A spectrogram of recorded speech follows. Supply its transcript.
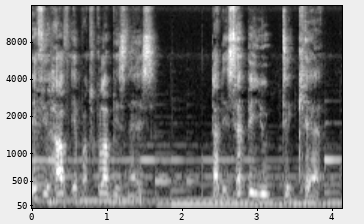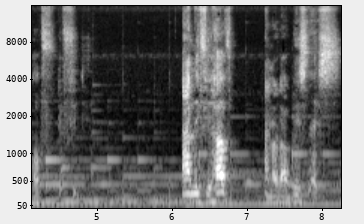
if you have a particular business that is helping you take care of the feeding. And if you have another business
